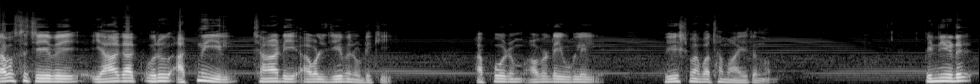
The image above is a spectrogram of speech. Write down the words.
തപസ് ചെയ്യവേ യാഗ ഒരു അഗ്നിയിൽ ചാടി അവൾ ജീവൻ ഒടുക്കി അപ്പോഴും അവളുടെ ഉള്ളിൽ ഭീഷ്മവധമായിരുന്നു. പിന്നീട്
